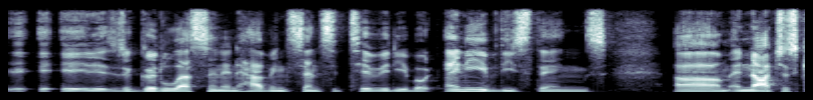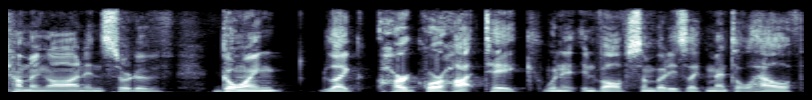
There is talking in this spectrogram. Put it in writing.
it, it is a good lesson in having sensitivity about any of these things, um, and not just coming on and sort of going like hardcore hot take when it involves somebody's like mental health,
